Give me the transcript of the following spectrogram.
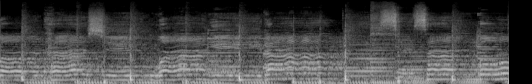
영원하신 왕이라 세상 모든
